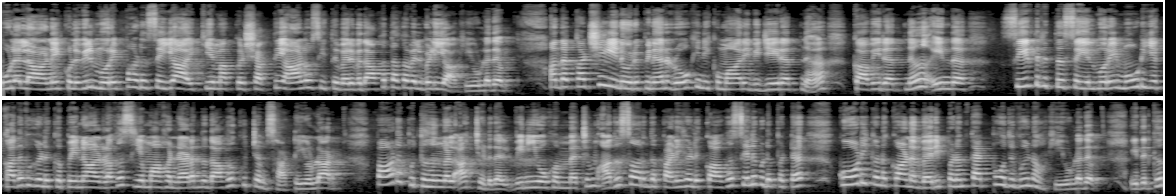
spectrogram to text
ஊழல் ஆணைக்குழுவில் முறைப்பாடு செய்ய ஐக்கிய மக்கள் சக்தி ஆலோசித்து வருவதாக தகவல் வெளியாகியுள்ளது. அந்த கட்சியின் உறுப்பினர் ரோஹிணி குமாரி விஜயரத்ன கவிரத்ன இந்த சீர்திருத்த செயல்முறை மூடிய கதவுகளுக்கு பின்னால் ரகசியமாக நடந்ததாக குற்றம் சாட்டியுள்ளார். பாடப்புத்தகங்கள் அச்சிடுதல் விநியோகம் மற்றும் அது சார்ந்த பணிகளுக்காக செலவிடப்பட்ட கோடிக்கணக்கான வரிப்பணம் தற்போது வீணாகியுள்ளது. இதற்கு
